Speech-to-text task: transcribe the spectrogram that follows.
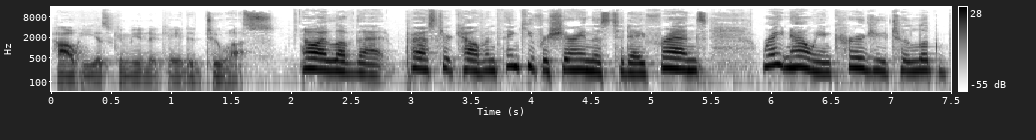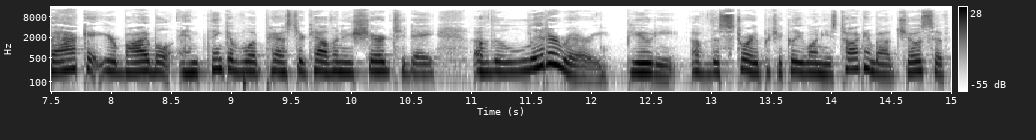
how he has communicated to us. Oh, I love that. Pastor Calvin, thank you for sharing this today. Friends, right now we encourage you to look back at your Bible and think of what Pastor Calvin has shared today of the literary beauty of the story, particularly when he's talking about Joseph.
